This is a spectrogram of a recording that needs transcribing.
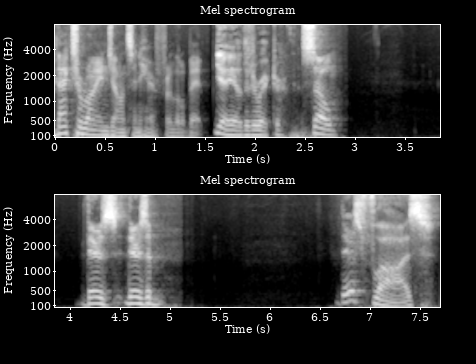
back to Rian Johnson here for a little bit. Yeah, yeah, the director. So there's there's a there's flaws,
